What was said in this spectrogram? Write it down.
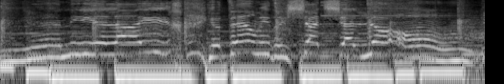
ממני אלייך יותר מדרישת שלום.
